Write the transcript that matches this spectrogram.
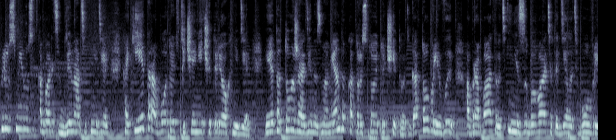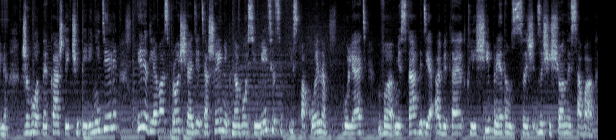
плюс-минус, как говорится, 12 недель. Какие-то работают в течение 4 недель. И это тоже один из моментов, который стоит учитывать. Готовы ли вы обрабатывать и не забывать это делать вовремя животное каждые 4 недели? Или для вас проще одеть ошейник на 8 месяцев и спокойно гулять в местах, где обитают клещи, при этом защищенной собакой.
